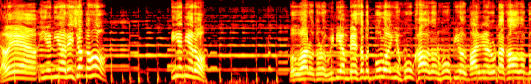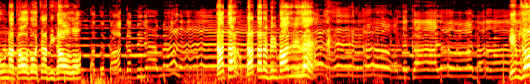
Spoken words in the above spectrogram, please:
હવે અહીંયા નિયા રહેશો કે હું? અહીંયા નિયા રહો. બહુ સારું થોડોક વિડીયમ બે શબ્દ બોલો અહીંયા શું ખાઓ છો હું પીઓ બાજરીના રોટા ખાઓ છો ઘઉંના ખાઓ છો ચાંથી ખાઓ છો? દાતા દાતા ને ફરી બાજરી છે? કેમ છો?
